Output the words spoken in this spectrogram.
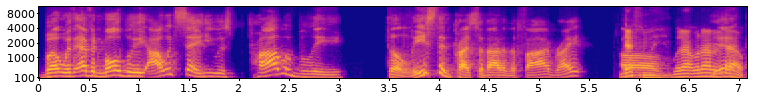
but with Evan Mobley, I would say he was probably the least impressive out of the five, right? Definitely, um, without without yeah. a doubt.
